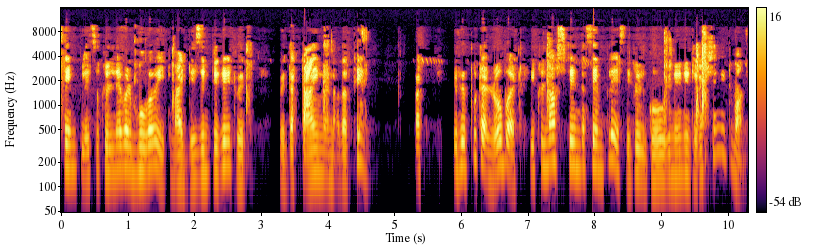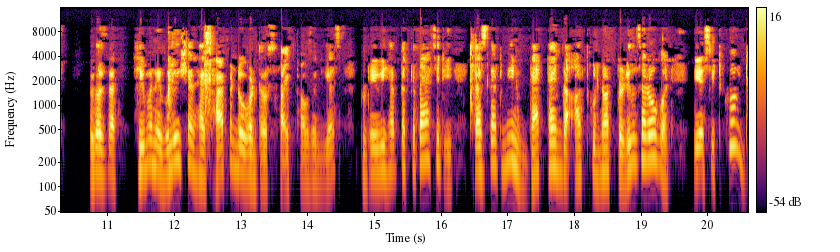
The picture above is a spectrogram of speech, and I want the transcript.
same place, it will never move away. It might disintegrate with, with the time and other things. But if you put a robot, it will not stay in the same place. It will go in any direction it wants. Because the human evolution has happened over those 5,000 years. Today we have the capacity. Does that mean that time the earth could not produce a robot? Yes, it could.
